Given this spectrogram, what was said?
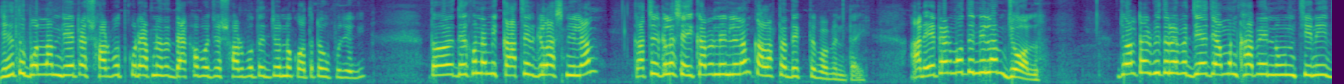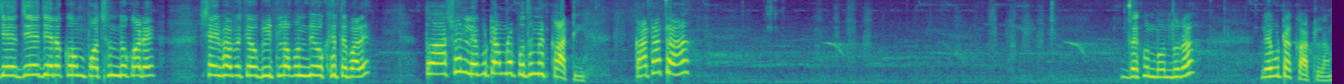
যেহেতু বললাম যে এটা শরবত করে আপনাদের দেখাবো যে শরবতের জন্য কতটা উপযোগী। তো দেখুন আমি কাচের গ্লাস নিলাম। কাচের গ্লাস এই কারণে নিলাম, কালারটা দেখতে পাবেন তাই। আর এটার মধ্যে নিলাম জল। জলটার ভিতরে এবার যে যেমন খাবে, নুন, চিনি, যে যে যেরকম পছন্দ করে, সেইভাবে কেউ বিট লবণ দিয়েও খেতে পারে। তো আসুন লেবুটা আমরা প্রথমে কাটি। কাটাটা দেখুন বন্ধুরা লেবুটা কাটলাম।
